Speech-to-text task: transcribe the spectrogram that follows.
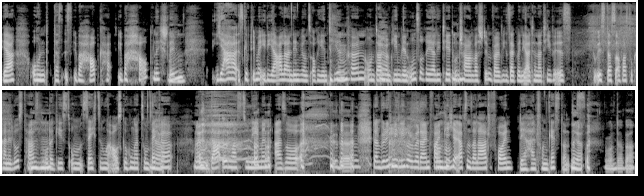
Ja, und das ist überhaupt, überhaupt nicht schlimm. Mhm. Ja, es gibt immer Ideale, an denen wir uns orientieren mhm. können und dann ja. gehen wir in unsere Realität mhm. und schauen, was stimmt, weil wie gesagt, wenn die Alternative ist, du isst das, auf was du keine Lust hast mhm. oder gehst um 16 Uhr ausgehungert zum Bäcker, ja. um da irgendwas zu nehmen, also Genau. Dann würde ich mich lieber über deinen feinen mhm. Kichererbsensalat freuen, der halt von gestern ist. Ja, wunderbar.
